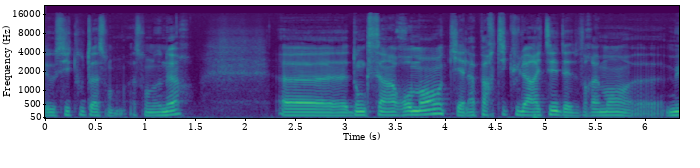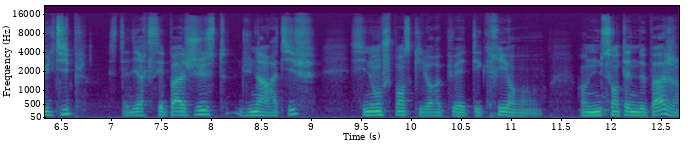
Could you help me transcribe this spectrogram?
aussi tout à son honneur. donc c'est un roman qui a la particularité d'être vraiment multiple, c'est-à-dire que c'est pas juste du narratif, Sinon, je pense qu'il aurait pu être écrit en, une centaine de pages.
